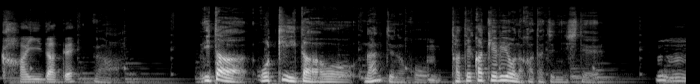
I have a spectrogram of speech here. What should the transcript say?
買い立て？うん、板、大きい板を、なんていうの、こう、うん立てかけるような形にして、うんうん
